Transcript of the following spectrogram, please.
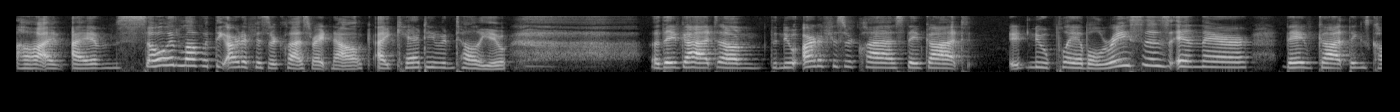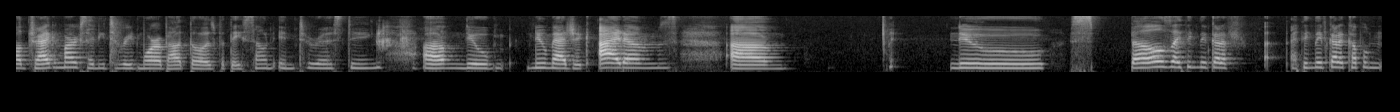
Oh, I I am so in love with the artificer class right now. I can't even tell you. They've got um, the new artificer class. They've got new playable races in there. They've got things called dragon marks. I need to read more about those, but they sound interesting. Um, new new magic items, um, new spells. I think they've got a. I think they've got a couple.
